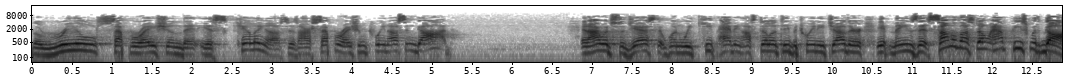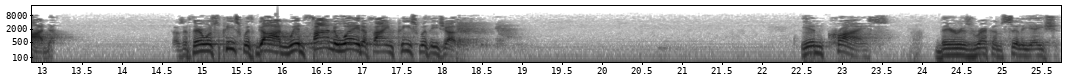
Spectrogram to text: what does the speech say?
The real separation that is killing us is our separation between us and God. And I would suggest that when we keep having hostility between each other, it means that some of us don't have peace with God. Because if there was peace with God, we'd find a way to find peace with each other. In Christ, there is reconciliation.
